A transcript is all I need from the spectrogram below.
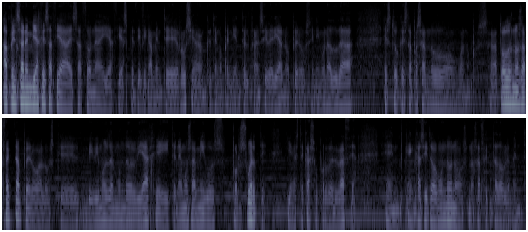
a pensar en viajes hacia esa zona y hacia específicamente Rusia, aunque tengo pendiente el transiberiano, pero sin ninguna duda esto que está pasando, bueno, pues a todos nos afecta, pero a los que vivimos del mundo del viaje y tenemos amigos por suerte, y en este caso por desgracia, en, casi todo el mundo nos, nos afecta doblemente.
